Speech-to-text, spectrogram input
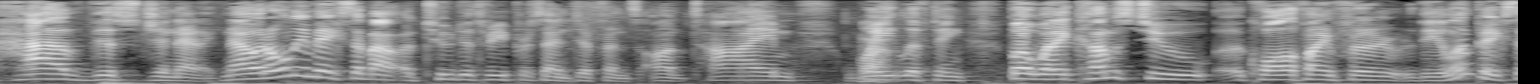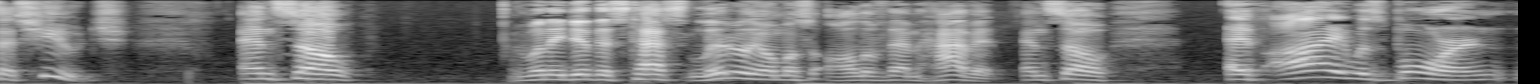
have this genetic. Now it only makes about a two to three percent difference on time, weightlifting, but when it comes to uh, qualifying for the Olympics, that's huge. And so when they did this test, literally almost all of them have it. And so if I was born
